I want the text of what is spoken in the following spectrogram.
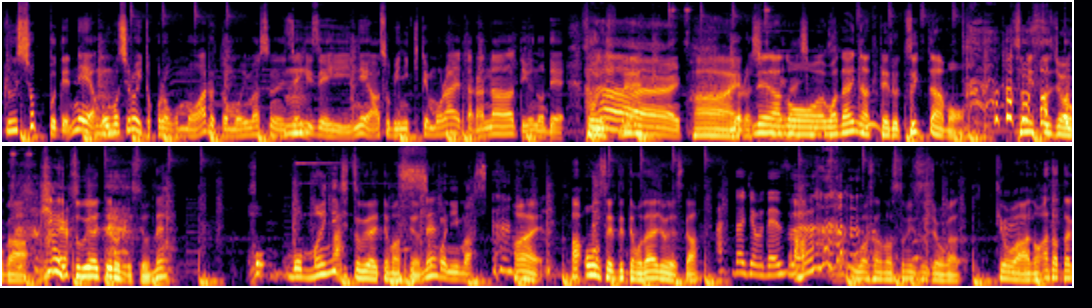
ルショップでね、うん。面白いところもあると思いますので、うん。ぜひぜひね遊びに来てもらえたらなっていうので。そうではいはい。で、あの話題になっているツイッターも スミス城が日々つぶやいてるんですよね。ほ、もう毎日つぶやいてますよねそこ。にいますはい。あ、音声出ても大丈夫ですか？あ大丈夫です。あ噂のスミス城が今日はあの温か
